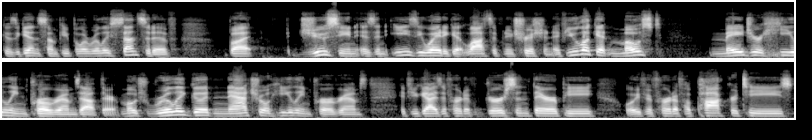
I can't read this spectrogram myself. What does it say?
because, again, some people are really sensitive, but juicing is an easy way to get lots of nutrition. If you look at most major healing programs out there, most really good natural healing programs. If you guys have heard of Gerson therapy, or if you've heard of Hippocrates,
